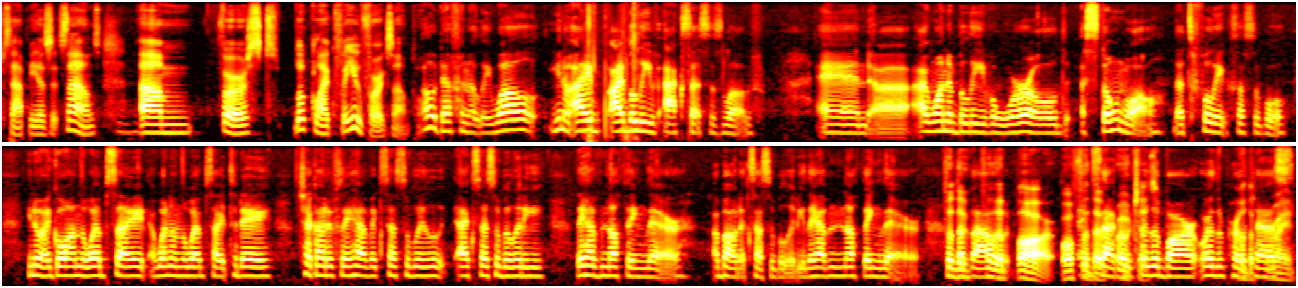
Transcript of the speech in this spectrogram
sappy as it sounds, mm -hmm. um, first look like for you, for example? Oh, definitely. Well, you know, I, I believe access is love. And uh, I want to believe a world, a stone wall that's fully accessible you know, I go on the website, I went on the website today, check out if they have accessibility, accessibility. They have nothing there about accessibility. They have nothing there for the, about for the bar or for exactly, the protest. for the bar or the protest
